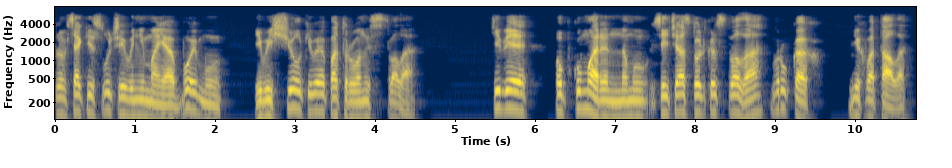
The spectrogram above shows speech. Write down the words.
на всякий случай вынимая обойму и выщелкивая патрон из ствола. — Тебе, обкумаренному, сейчас только ствола в руках не хватало. —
